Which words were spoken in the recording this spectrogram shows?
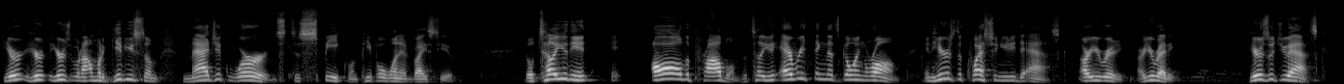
here, here, here's what I'm going to give you some magic words to speak when people want advice to you. They'll tell you the all the problem. They'll tell you everything that's going wrong. And here's the question you need to ask. Are you ready? Are you ready? Here's what you ask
